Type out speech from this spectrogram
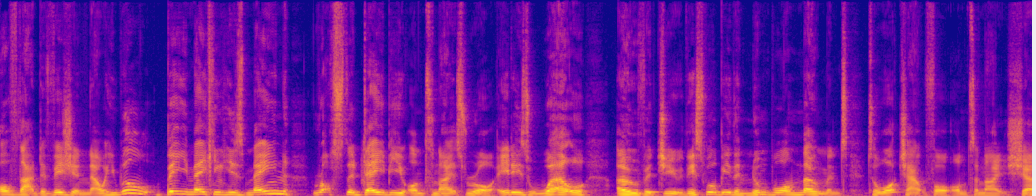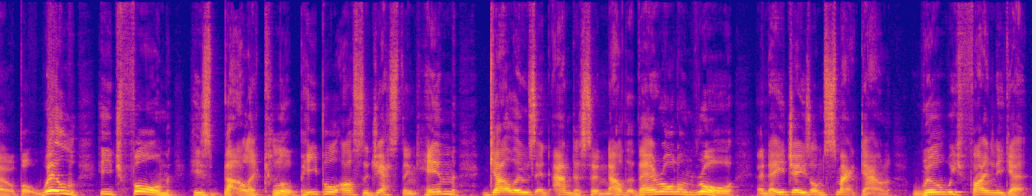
of that division? Now, he will be making his main roster debut on tonight's Raw. It is well overdue. This will be the number one moment to watch out for on tonight's show. But will he form his Balor Club? People are suggesting him, Gallows, and Anderson, now that they're all on Raw and AJ's on SmackDown, will we finally get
